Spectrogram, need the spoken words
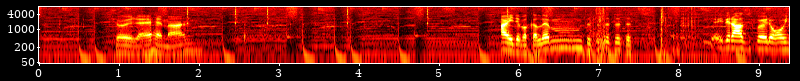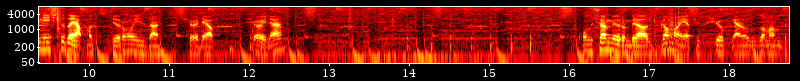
Şöyle hemen. Haydi bakalım. Tıt tıt tıt tıt. Ee, Birazcık böyle oynayışlı da yapmak istiyorum. O yüzden şöyle yaptım. Şöyle. Konuşamıyorum birazcık ama yapacak bir şey yok yani uzun zamandır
